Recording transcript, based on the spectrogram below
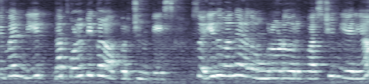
women need the political opportunities so இது வந்து எனது உங்களோட ஒரு question area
